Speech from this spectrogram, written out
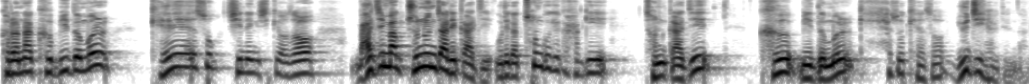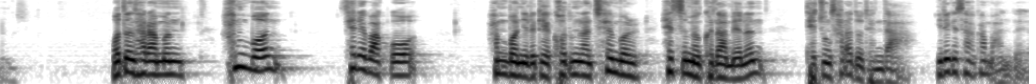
그러나 그 믿음을 계속 진행시켜서 마지막 주는 자리까지 우리가 천국에 가기 전까지 그 믿음을 계속해서 유지해야 된다는 거죠. 어떤 사람은 한 번 세례받고 한 번 이렇게 거듭난 체험을 했으면 그 다음에는 대충 살아도 된다. 이렇게 생각하면 안 돼요.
